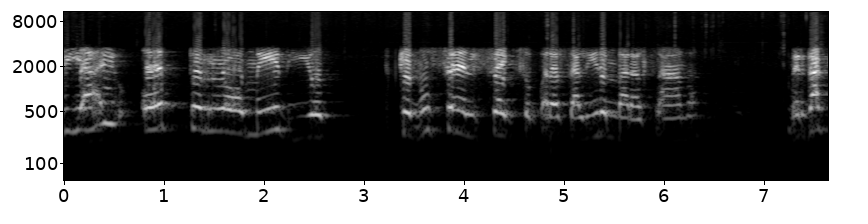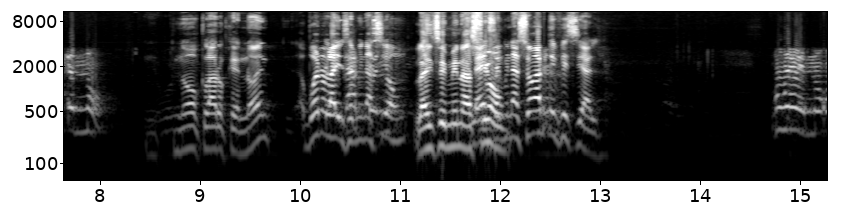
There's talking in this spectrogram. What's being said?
si hay otro medio que no sea el sexo para salir embarazada. ¿Verdad que no? No, claro que no. Bueno, la inseminación. La La inseminación. inseminación artificial. Bueno,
